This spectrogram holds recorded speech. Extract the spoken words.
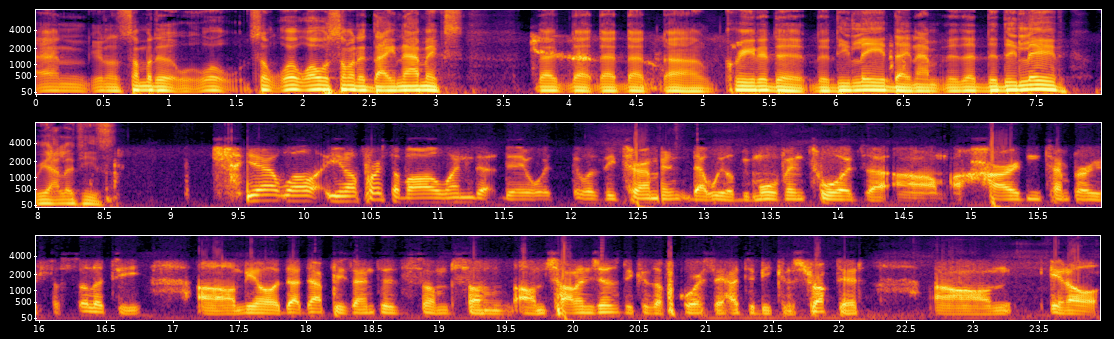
and you know some of the what, so what, what was some of the dynamics that that that that uh, created the the delayed dynamic the, the delayed realities. Yeah, well, you know, first of all, when the, were, it was determined that we'll be moving towards a, um, a hardened temporary facility, um, you know, that that presented some some um, challenges because, of course, they had to be constructed. Um, you know,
